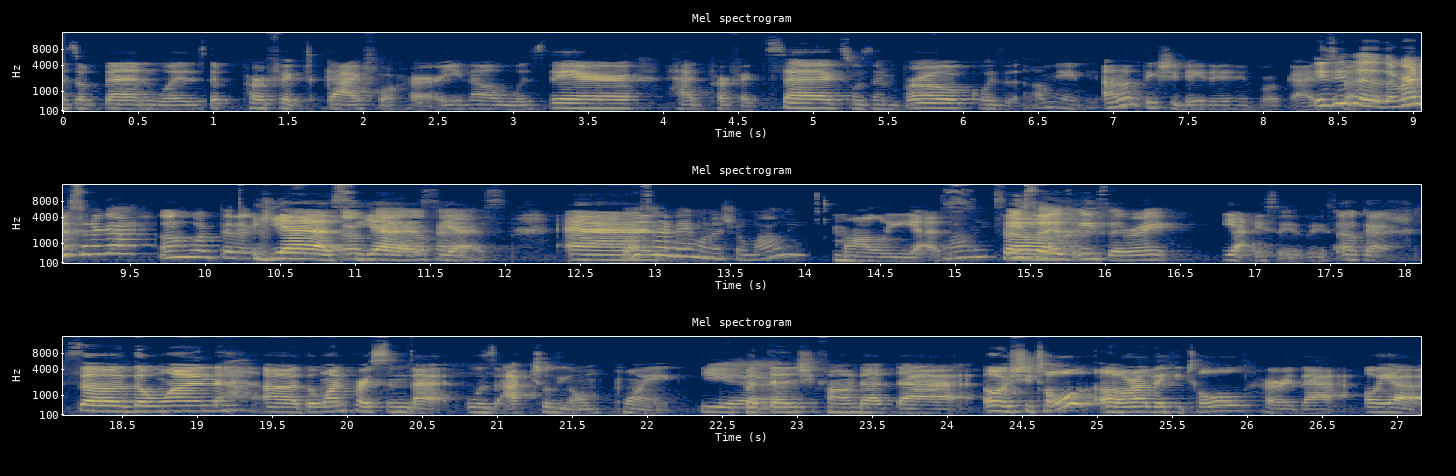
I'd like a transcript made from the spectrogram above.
As of then, was the perfect guy for her. You know, was there, had perfect sex, wasn't broke. Was I mean, I don't think she dated any broke guys. is he the the rent center guy? Oh, who worked at a Yes, Okay, yes, okay. yes. And what's her name on the show? Molly. Molly, yes. Molly. So, Issa is Issa, right? yeah, Issa is Issa. Okay. So the one, uh, the one person that was actually on point, Yeah. but then she found out that, oh, she told, or rather, he told her that, oh yeah,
